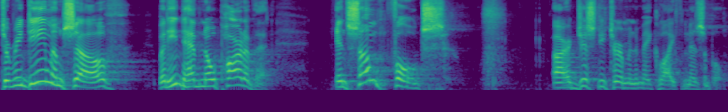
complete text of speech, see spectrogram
to redeem himself, but he'd have no part of it. And some folks, are just determined to make life miserable.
